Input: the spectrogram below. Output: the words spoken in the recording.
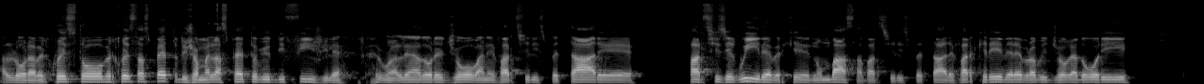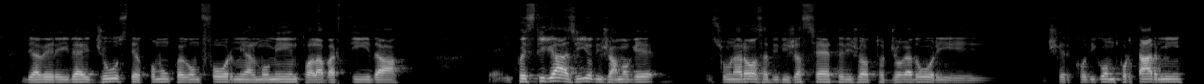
Allora, per questo, per questo aspetto, diciamo, è l'aspetto più difficile per un allenatore giovane, farsi rispettare, farsi seguire, perché non basta farsi rispettare, far credere ai propri giocatori di avere idee giuste o comunque conformi al momento, alla partita. In questi casi io diciamo che su una rosa di 17-18 giocatori cerco di comportarmi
